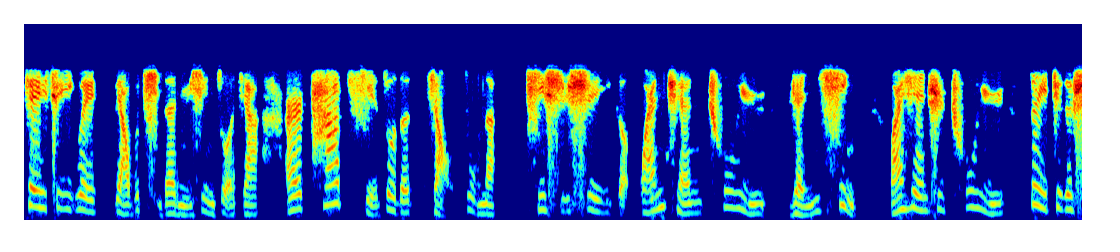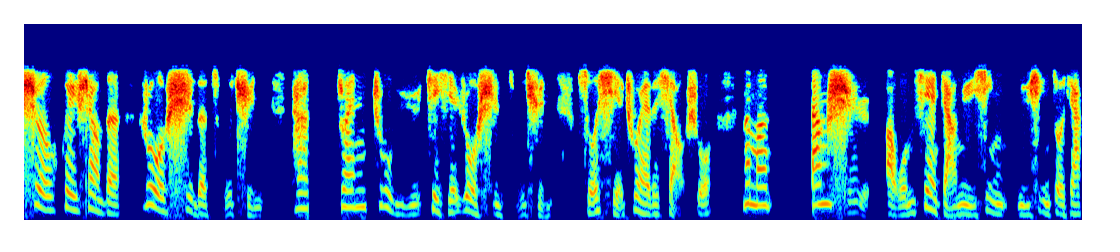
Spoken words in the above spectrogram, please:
这是一位了不起的女性作家，而她写作的角度呢，其实是一个完全出于人性，完全是出于对这个社会上的弱势的族群，她专注于这些弱势族群所写出来的小说。那么。当时啊，我们现在讲女性女性作家，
